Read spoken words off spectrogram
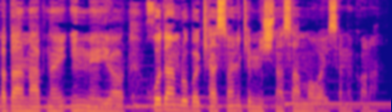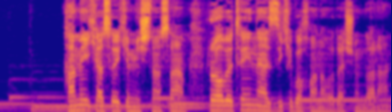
و بر مبنای این معیار خودم رو با کسانی که می‌شناسم مقایسه می‌کنم. همه ای کسایی که می‌شناسم رابطه نزدیکی با خانوادهشون دارن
